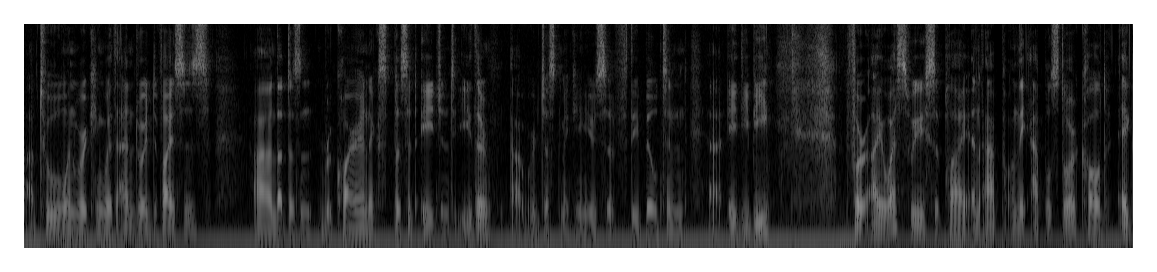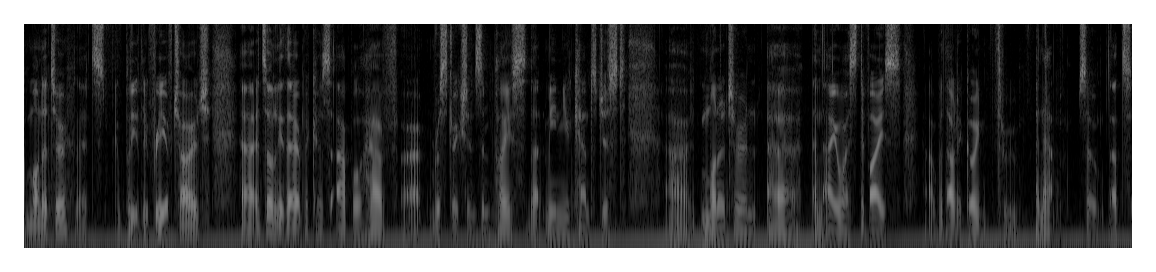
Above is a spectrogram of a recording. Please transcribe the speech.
uh, tool when working with Android devices. Uh, that doesn't require an explicit agent either. Uh, we're just making use of the built-in uh, ADB. For iOS, we supply an app on the Apple Store called Egg Monitor. It's completely free of charge. Uh, it's only there because Apple have uh, restrictions in place that mean you can't just uh, monitor an, an iOS device without it going through an app. So that's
